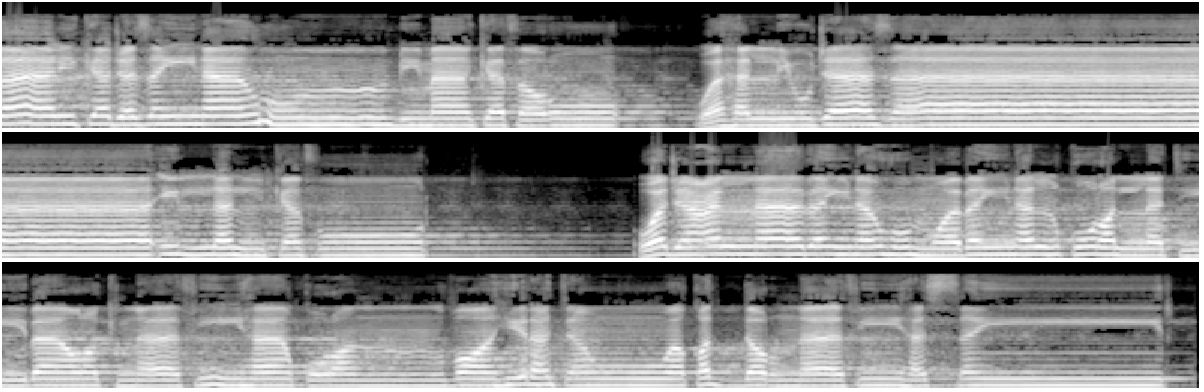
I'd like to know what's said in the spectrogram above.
ذلك جزيناهم بما كفروا. وهل يجازى إلا الكفور؟ وجعلنا بينهم وبين القرى التي باركنا فيها قرى ظاهرة وقدرنا فيها السير.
